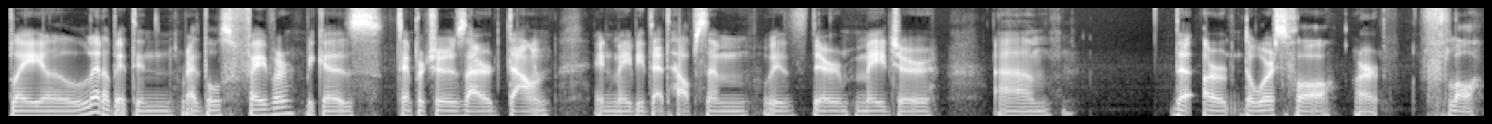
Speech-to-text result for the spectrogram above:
play a little bit in Red Bull's favor because temperatures are down, and maybe that helps them with their major, um, the or the worst flaw or flaw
